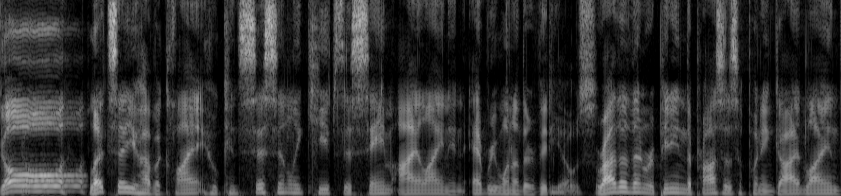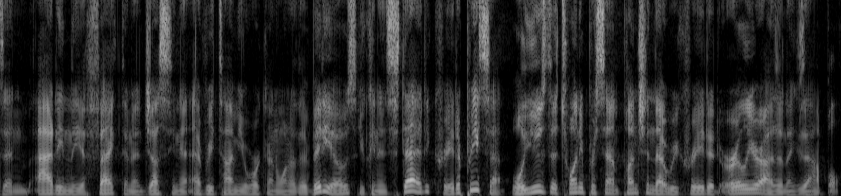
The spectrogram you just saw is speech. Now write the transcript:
go. Let's say you have a client who consistently keeps the same eyeline in every one of their videos. Rather than repeating the process of putting guidelines and adding the effect and adjusting it every time you work on one of their videos, you can instead create a preset. We'll use the 20% punch-in that we created earlier as an example.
